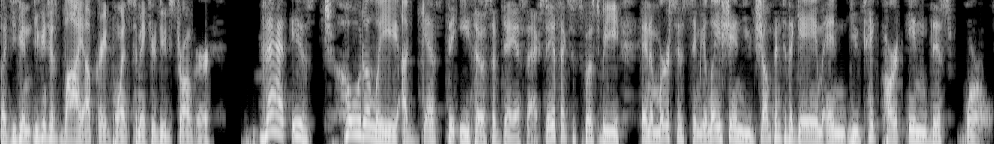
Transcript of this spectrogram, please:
Like you can you can just buy upgrade points to make your dude stronger. That is totally against the ethos of Deus Ex. Deus Ex is supposed to be an immersive simulation. You jump into the game and you take part in this world.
